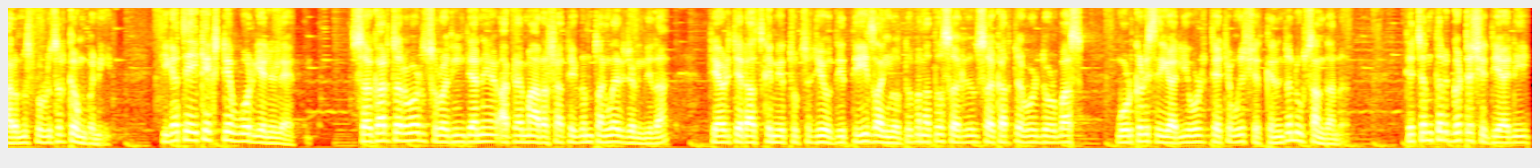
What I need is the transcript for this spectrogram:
farmers producer company. तिघा ते एक एक स्टेपवर गेलेले आहेत. सहकार चळवळ सुरुवातीला त्याने आपल्या महाराष्ट्रात एकदम चांगला रिझल्ट दिला. त्यावेळेचे राजकीय नेतृत्व जे होते तेही चांगलं होतं. पण आता सर सहकार चळवळ जवळपास मोडकडीच निघाली. एवढं त्याच्यामुळे शेतकऱ्यांचं नुकसान झालं. त्याच्यानंतर गटशेती आली.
